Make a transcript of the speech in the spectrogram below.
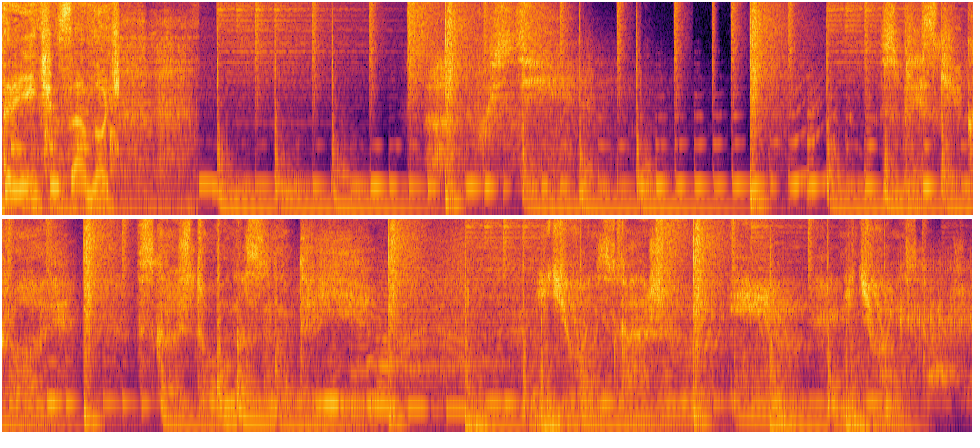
Три часа ночи. Отпусти Всплески крови Скрой, что у нас внутри Ничего не скажем мы им Ничего не скажем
